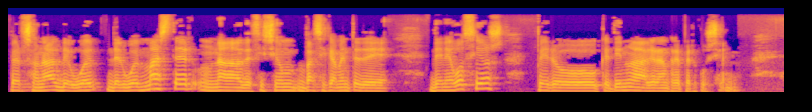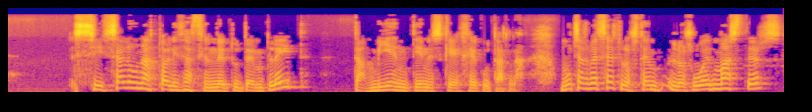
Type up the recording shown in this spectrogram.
personal del webmaster, una decisión básicamente de negocios, pero que tiene una gran repercusión. Si sale una actualización de tu template, también tienes que ejecutarla. Muchas veces los, webmasters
